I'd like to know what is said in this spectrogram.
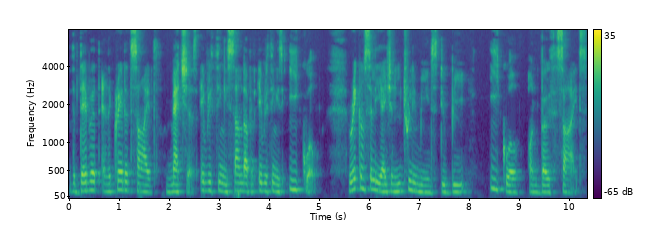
the debit and the credit side matches. Everything is summed up and everything is equal. Reconciliation literally means to be equal on both sides.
